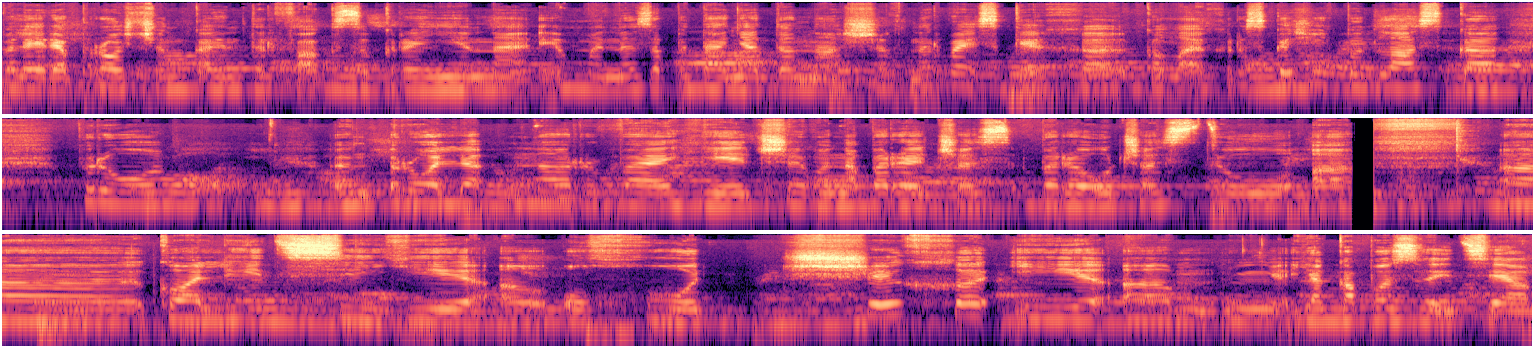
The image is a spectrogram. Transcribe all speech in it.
Валерія Прощенка, Інтерфакс України. І в мене запитання до наших норвезьких е, колег. Розкажіть, будь ласка, про е, роль Норвегії, чи вона бере час бере участь у е, е, коаліції е, охочих, і е, яка позиція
